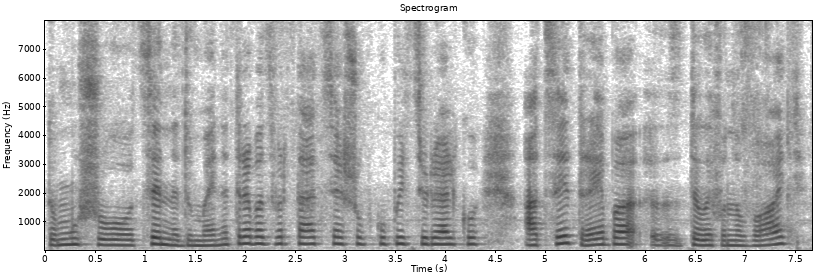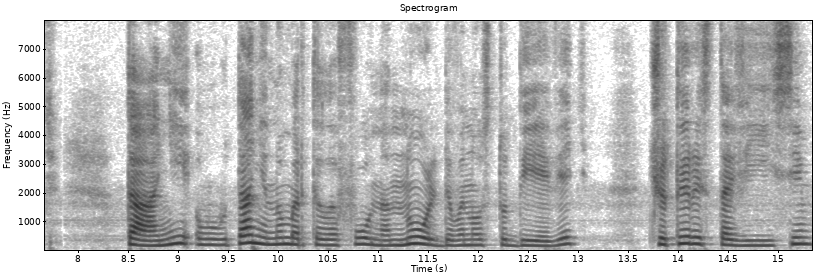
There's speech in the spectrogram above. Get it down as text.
тому що це не до мене треба звертатися, щоб купити цю ляльку, а це треба е, телефонувати. Тані, у Тані номер телефона 099 408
